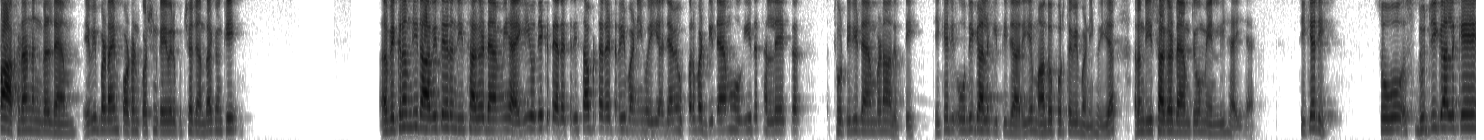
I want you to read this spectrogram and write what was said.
ਭਾਖੜਾ ਨੰਗਲ ਡੈਮ ਇਹ ਵੀ ਬੜਾ ਇੰਪੋਰਟੈਂਟ ਕੁਐਸਚਨ ਕਈ ਵਾਰੀ ਪੁੱਛਿਆ ਜਾਂਦਾ, ਕਿਉਂਕਿ ਵਿਕਰਮ ਜੀ ਰਾਵੀ ਤੇ ਰਣਜੀਤ ਸਾਗਰ ਡੈਮ ਵੀ ਹੈਗੀ, ਉਹਦੀ ਇੱਕ ਟੈਰੀਟਰੀ ਸਬ ਟੈਰੀਟਰੀ ਬਣੀ ਹੋਈ ਆ, ਜਿਵੇਂ ਉੱਪਰ ਵੱਡੀ ਡੈਮ ਹੋ ਗਈ ਤੇ ਥੱਲੇ ਇੱਕ ਛੋਟੀ ਜੀ ਡੈਮ ਬਣਾ ਦਿੱਤੀ, ਠੀਕ ਹੈ ਜੀ, ਉਹਦੀ ਗੱਲ ਕੀਤੀ ਜਾ ਰਹੀ ਹੈ, ਮਾਧੋਪੁਰ ਤੇ ਵੀ ਬਣੀ ਹੋਈ ਹੈ ਰਣਜੀਤ ਸਾਗਰ ਡੈਮ ਤੇ ਉਹ ਮੇਨਲੀ ਹੈ ਹੀ ਹੈ, ਠੀਕ ਹੈ ਜੀ, ਸੋ ਦੂਜੀ ਗੱਲ ਕਿ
